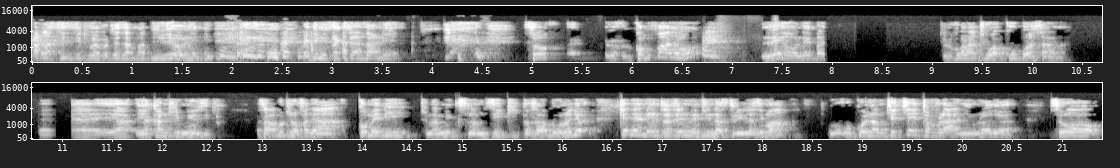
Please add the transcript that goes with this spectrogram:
hata sisi tumepoteza mabilioni. Lakini za Kitanzania. So eh, kwa mfano leo leba tulikuwa na tua kubwa sana eh, ya, ya country music. Kwa sababu tunafanya comedy tuna mix na mziki kwa sababu unajua Kenyan entertainment industry lazima ukuwe na mchecheto fulani unajua. So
